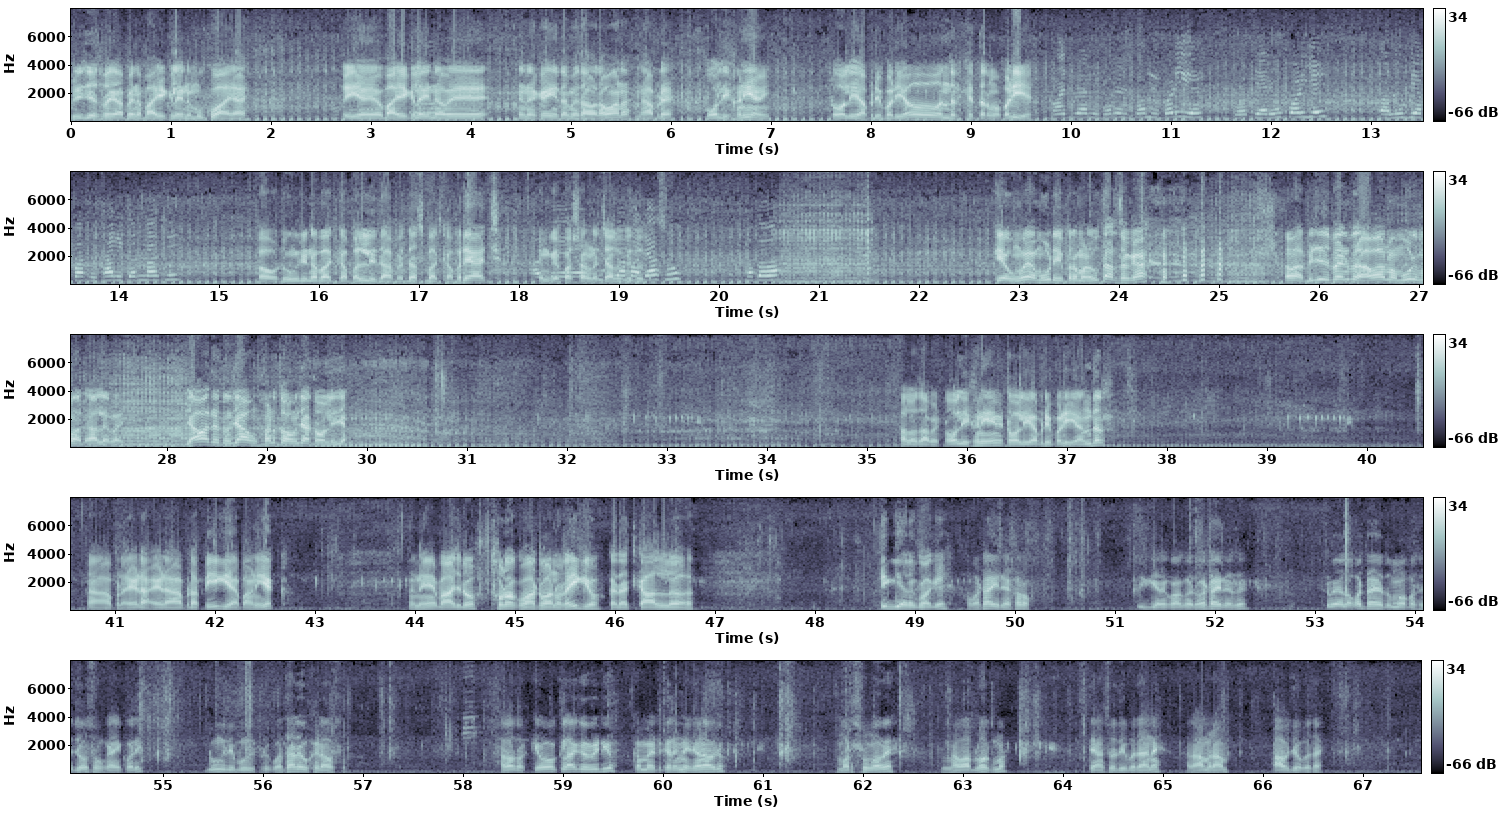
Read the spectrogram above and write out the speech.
બ્રિજેશભાઈ આપણે બાઇક લઈને મૂકવા આવ્યા તો એ બાઇક લઈને હવે એને કહી તમે તાવ રવાના. ને આપણે ટોલી ખણી આવી. ટોલી આપણી પડી ઓ અંદર ખેતરમાં પડીએ ટોલી તો અત્યારે પાસે ખાલી કરી નાખી. હો ડુંગળીના બાજકા ભરી લીધા આપણે દસ બાજકા ભર્યા જ. કેમ કે પસંદ ચાલુ કીધું ખબર કેવું હે મૂડ એ પ્રમાણે ઉતારશો કા અમારા બીજેશભાઈ પર હવારમાં મૂડમાં ચાલે ભાઈ જવા દે તું જા હું ખણતો હું જા ટોલી જા હાલો તો આપણે ટોલી ખણી આવી ટોલી આપણી પડી અંદર હા આપણા એડા એડા આપણા પી ગયા પાણી એક અને બાજરો થોડોક વાટવાનો રહી ગયો કદાચ કાલ અગિયારક વાગે વટાઈ રહે ખરો અગિયારક વાગે વટાઈ રહેશે તો વહેલો વટાય તો મારા પાસે જોશું કાંઈક કરી. ડુંગળી બુંગળી થોડીક વધારે ઉખેડાવશું. હાલો તો કેવોક લાગ્યો વીડિયો? કમેન્ટ કરીને જણાવજો. મળશું હવે નવા બ્લોગમાં. ત્યાં સુધી બધાને રામ રામ. આવજો બધાય.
